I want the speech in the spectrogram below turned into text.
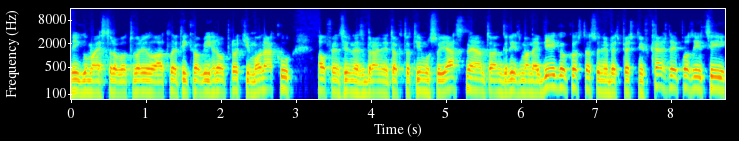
Ligu majstrov otvorilo Atletico výhrou proti Monaku. Ofenzívne zbranie tohto týmu sú jasné, Antoine Griezmann aj Diego Costa sú nebezpeční v každej pozícii.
